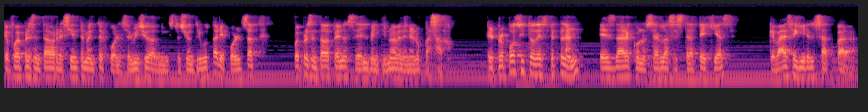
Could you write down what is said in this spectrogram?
que fue presentado recientemente por el Servicio de Administración Tributaria, por el SAT. Fue presentado apenas el 29 de enero pasado. El propósito de este plan es dar a conocer las estrategias que va a seguir el SAT para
